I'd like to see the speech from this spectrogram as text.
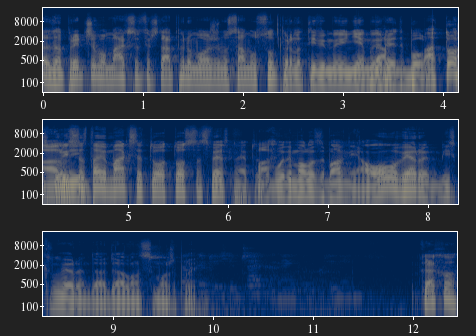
A, Da pričamo o Maxu Verstappenu možemo samo u superlativima i njemu i Red Bull. A to što ali... nisam stavio Maxa, to, to sam svesno, eto, Pa. da bude malo zabavnije. A ovo verujem, iskreno verujem da, da Alonso može pobediti. Kako?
